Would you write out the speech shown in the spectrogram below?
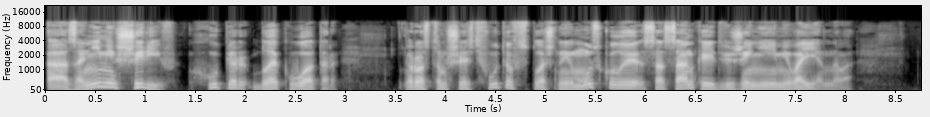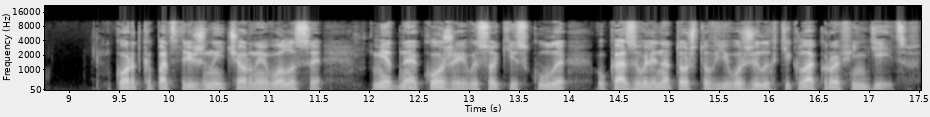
а за ними шериф Хупер Блэквотер, ростом 6 футов, сплошные мускулы, с осанкой и движениями военного. Коротко подстриженные черные волосы, медная кожа и высокие скулы указывали на то, что в его жилах текла кровь индейцев.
